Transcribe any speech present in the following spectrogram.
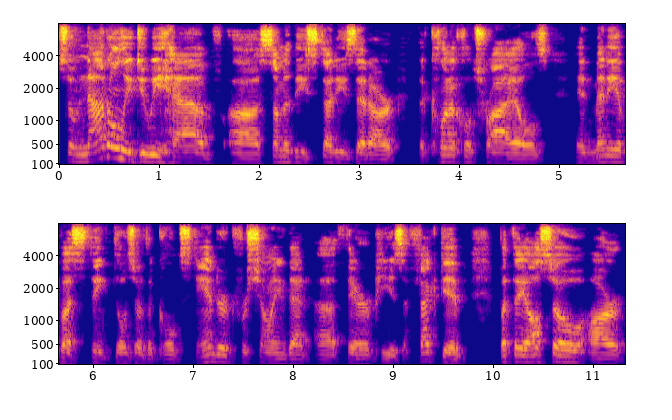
So not only do we have uh, some of these studies that are the clinical trials, and many of us think those are the gold standard for showing that uh, therapy is effective, but they also are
